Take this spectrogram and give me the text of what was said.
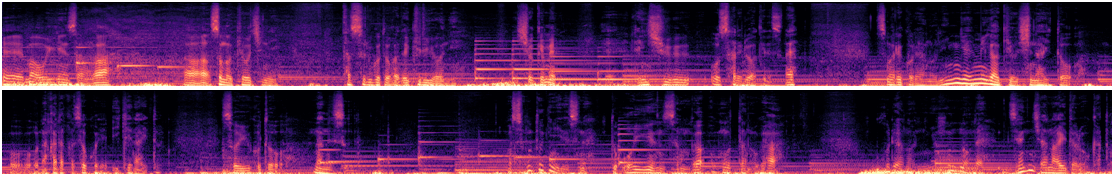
えー、まあ、おいげんさんはあその境地に達することができるように一生懸命、えー、練習をされるわけですね。つまりこれあの人間磨きをしないとなかなかそこへ行けないとそういうことなんです、ま、その時にですねとおいげんさんが思ったのがこれあの日本のね禅じゃないだろうかと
